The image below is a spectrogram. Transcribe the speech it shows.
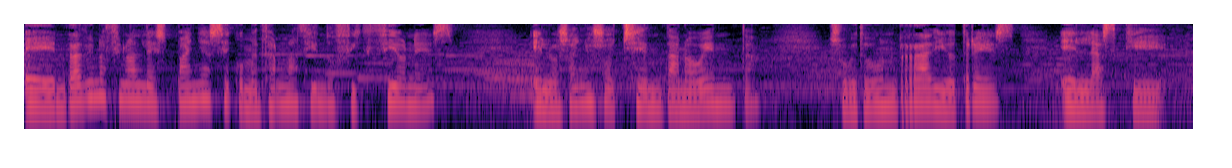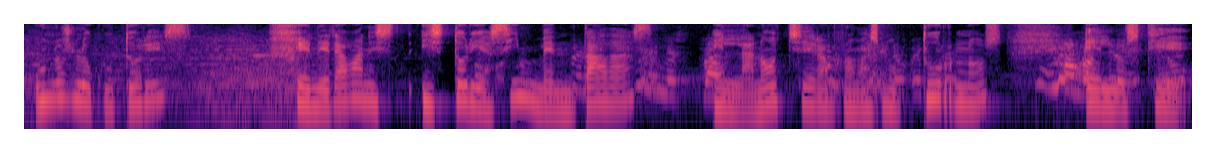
En Radio Nacional de España se comenzaron haciendo ficciones en los años 80-90, sobre todo en Radio 3, en las que unos locutores generaban historias inventadas en la noche, eran programas nocturnos, en los que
